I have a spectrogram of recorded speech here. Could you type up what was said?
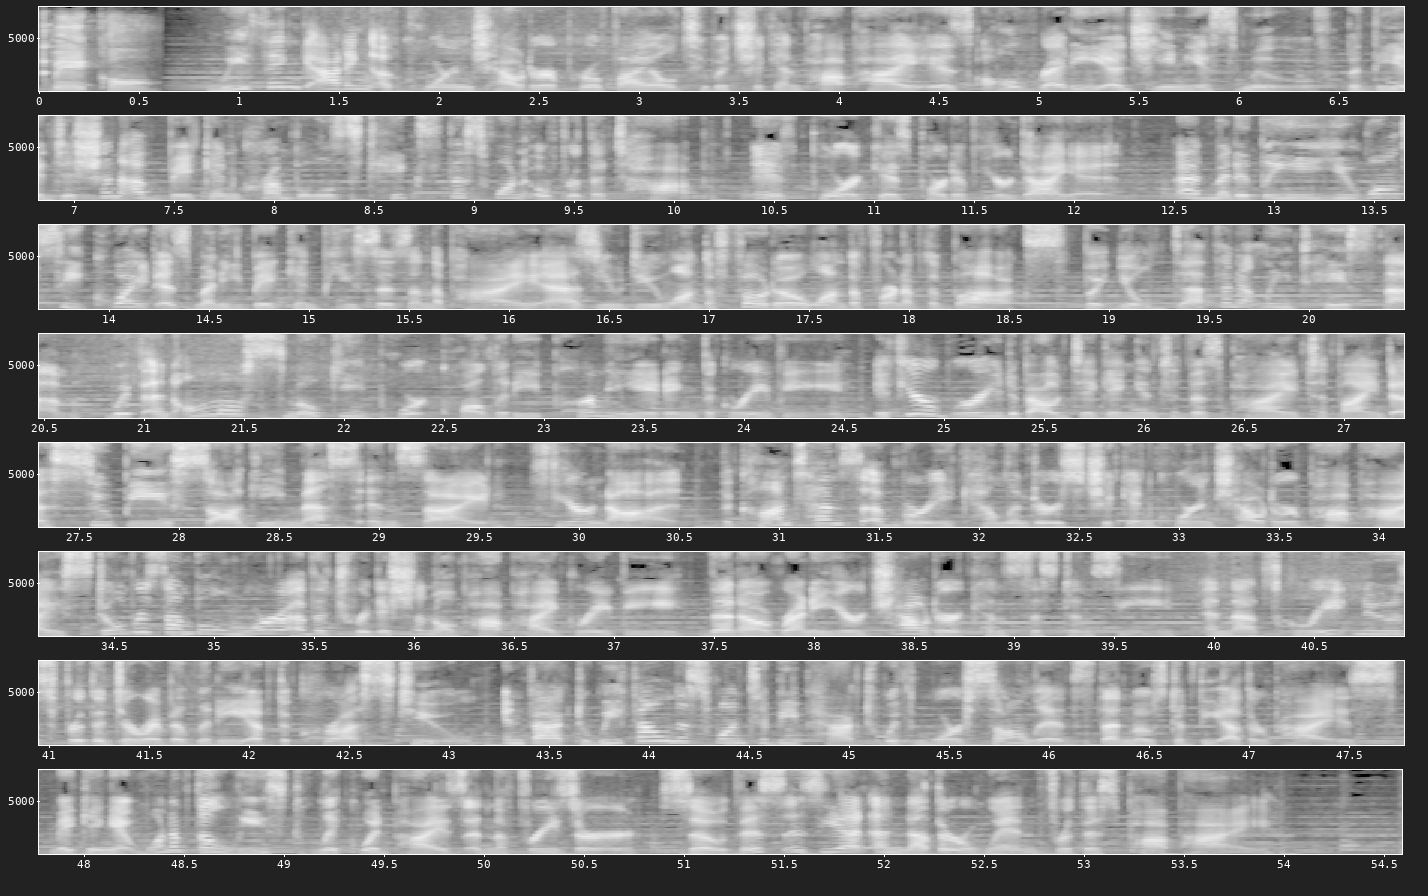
bacon. We think adding a corn chowder profile to a chicken pot pie is already a genius move, but the addition of bacon crumbles takes this one over the top, if pork is part of your diet. Admittedly, you won't see quite as many bacon pieces in the pie as you do on the photo on the front of the box, but you'll definitely taste them, with an almost smoky pork quality permeating the gravy. If you're worried about digging into this pie to find a soupy, soggy mess inside, fear not. The contents of Marie Callender's chicken corn chowder pot pie still resemble more of a traditional pot pie gravy than a runnier chowder consistency, and that's great news for the durability of the crust, too. In fact, we found this one to be packed with more solids than most of the other pies, making it one of the least liquid pies in the freezer. So this is yet another win for this pot pie.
